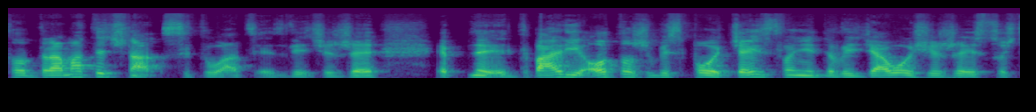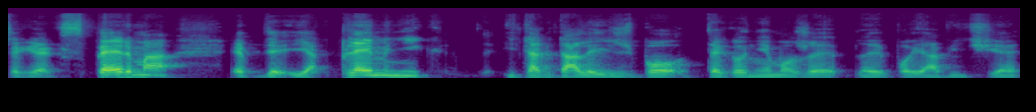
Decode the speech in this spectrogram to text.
to dramatyczna sytuacja jest. Wiecie, że dbali o to, żeby społeczeństwo nie dowiedziało się, że jest coś takiego jak sperma, jak plemnik, i tak dalej, bo tego nie może pojawić się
